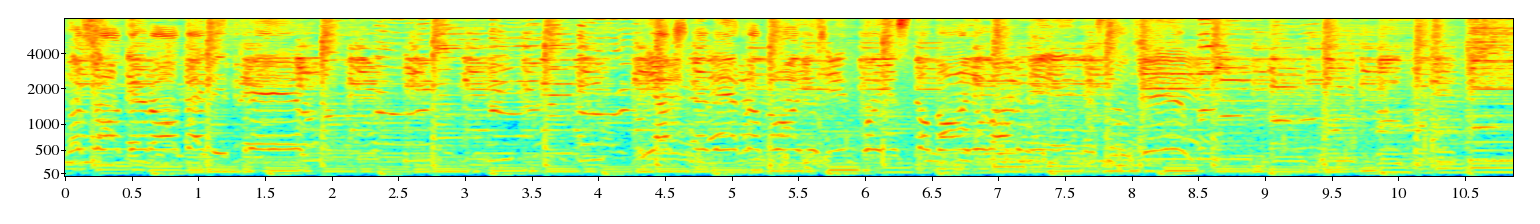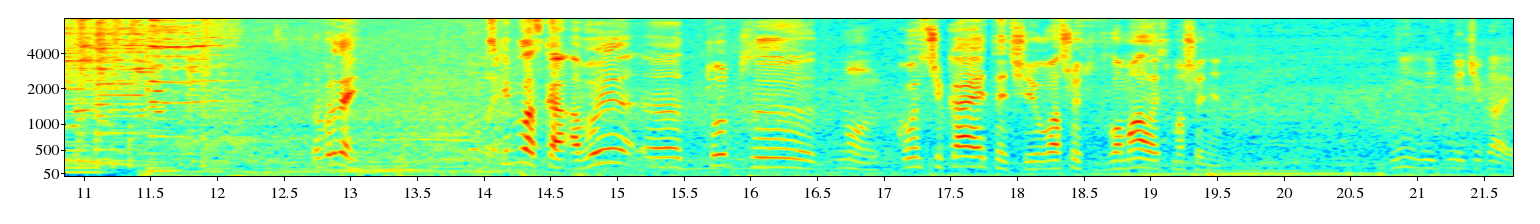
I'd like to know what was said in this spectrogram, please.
ну що ти рота відкрив? Я ж не виграв твою жінку і з тобою в армії не служив. Добрий день. Скажіть, будь ласка, а ви е, тут е, ну, когось чекаєте, чи у вас щось зламалось в машині? Ні, не, не чекаю.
